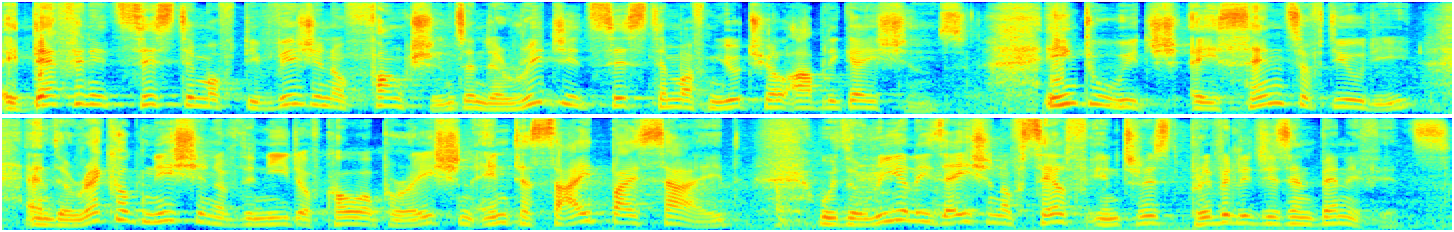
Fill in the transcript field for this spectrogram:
a definite system of division of functions and a rigid system of mutual obligations, into which a sense of duty and the recognition of the need of cooperation enter side by side with the realization of self interest, privileges, and benefits.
